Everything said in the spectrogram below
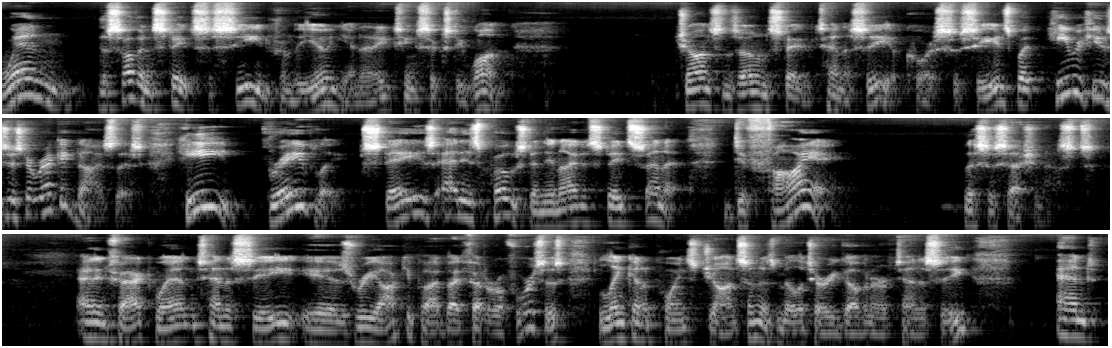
when the southern states secede from the Union in 1861, Johnson's own state of Tennessee, of course, secedes, but he refuses to recognize this. He bravely stays at his post in the United States Senate, defying the secessionists. And in fact, when Tennessee is reoccupied by federal forces, Lincoln appoints Johnson as military governor of Tennessee. And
